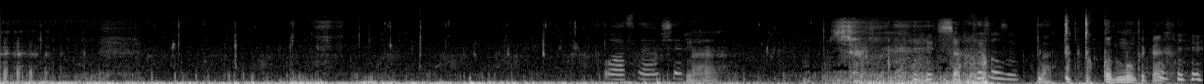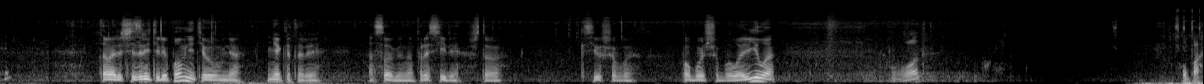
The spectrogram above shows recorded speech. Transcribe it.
Классная вообще. Да. Все. Слышал звук? Да, тук-тук по дну такая. Товарищи зрители, помните, вы у меня некоторые особенно просили, что Ксюша бы побольше бы ловила. Вот. Опа.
